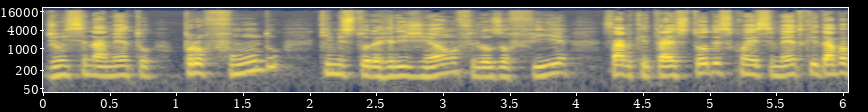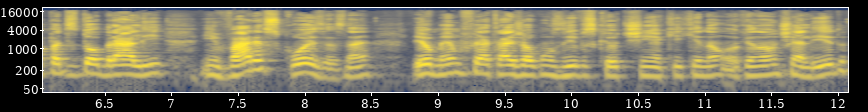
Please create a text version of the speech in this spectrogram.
de um ensinamento profundo que mistura religião, filosofia, sabe, que traz todo esse conhecimento que dava para desdobrar ali em várias coisas, né? Eu mesmo fui atrás de alguns livros que eu tinha aqui que não que eu não tinha lido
